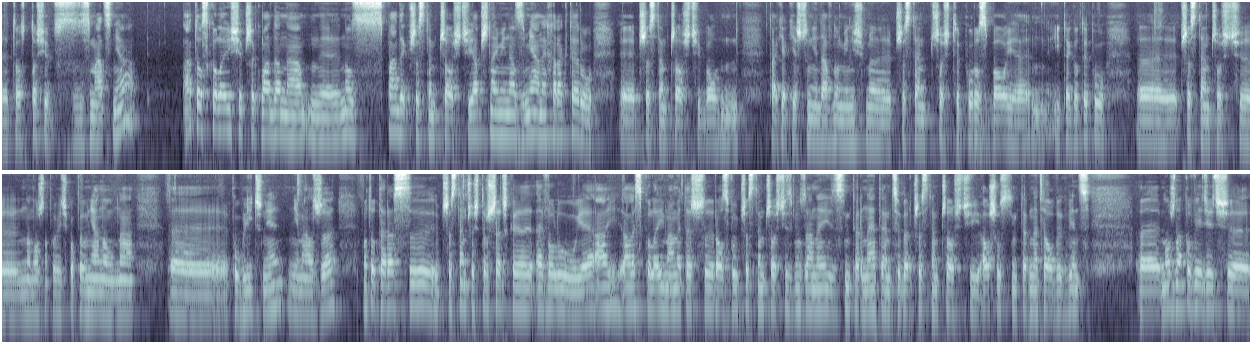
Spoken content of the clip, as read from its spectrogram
y, to, to się wz- wzmacnia, a to z kolei się przekłada na y, no, spadek przestępczości, a przynajmniej na zmianę charakteru przestępczości, bo tak jak jeszcze niedawno mieliśmy przestępczość typu rozboje i tego typu e, przestępczość, e, no można powiedzieć, popełnianą na e, publicznie niemalże, no to teraz e, przestępczość troszeczkę ewoluuje, ale z kolei mamy też rozwój przestępczości związanej z internetem, cyberprzestępczości, oszustw internetowych, więc e, można powiedzieć, e,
